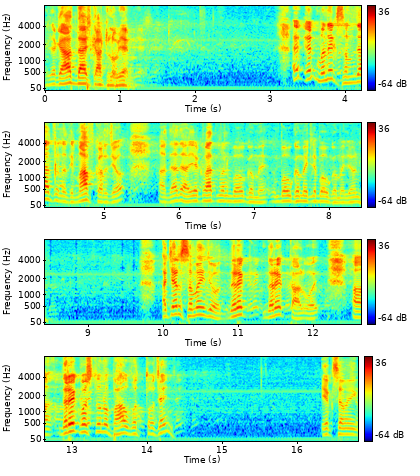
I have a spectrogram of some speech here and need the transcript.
એટલે કે, આજ દાજ કાઢ એમ. એક એક સમજાતું નથી. માફ કરજો. દાદા, એક વાત મને બહુ ગમે બહુ ગમે એટલે બહુ ગમે જો ને. અત્યારે સમય જો, દરેક દરેક કાળ હોય. દરેક વસ્તુનો ભાવ વધતો જાય ને. એક સમય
